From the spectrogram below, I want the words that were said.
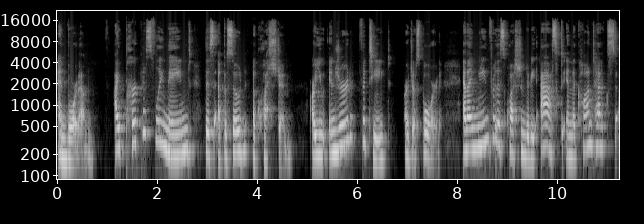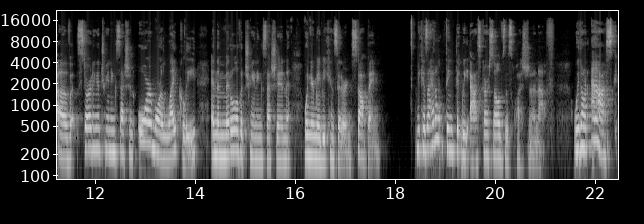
and boredom. I purposefully named this episode a question Are you injured, fatigued, or just bored? And I mean for this question to be asked in the context of starting a training session, or more likely in the middle of a training session when you're maybe considering stopping. Because I don't think that we ask ourselves this question enough. We don't ask,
